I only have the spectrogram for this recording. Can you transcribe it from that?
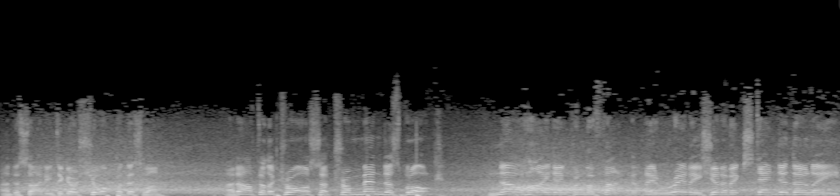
And deciding to go short with this one. And after the cross, a tremendous block. No hiding from the fact that they really should have extended their lead.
